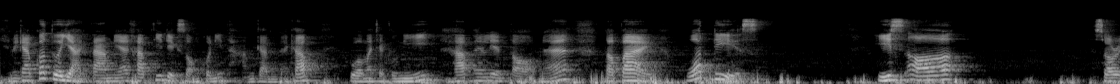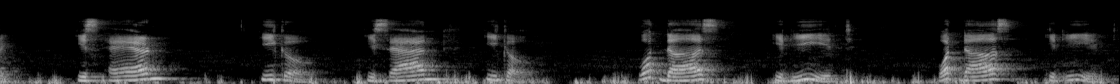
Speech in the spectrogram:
เห็นไหมครับ ก็ตัวอย่างตามนี้ครับ ที่เด็ก 2 คนนี้ถามกันนะครับครัวมาจากตรงนี้นะครับ ให้เรียนตอบนะ ต่อไป what this is a sorry is an eagle is an eagle what does it eat what does it eat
